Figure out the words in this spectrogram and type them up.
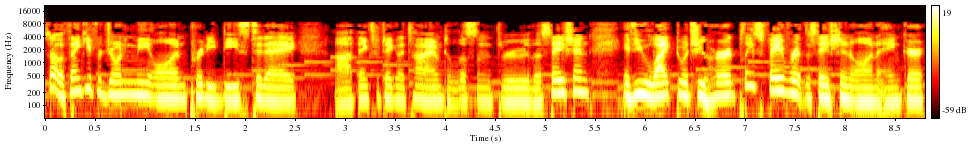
So thank you for joining me on Pretty Dece today. Uh, thanks for taking the time to listen through the station. If you liked what you heard, please favorite the station on Anchor,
